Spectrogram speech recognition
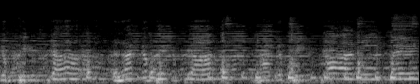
ਰੰਗ ਫਿੱਕਾ ਰੰਗ ਫਿੱਕਾ ਰੰਗ ਫਿੱਕਾ ਨਹੀਂ ਪੈਂਦਾ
